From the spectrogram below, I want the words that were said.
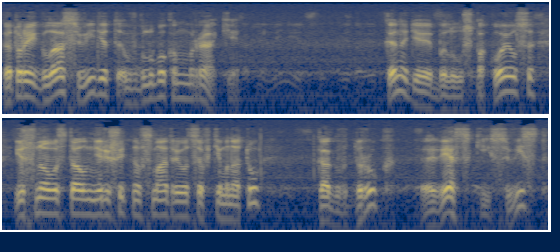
которые глаз видит в глубоком мраке. Кеннеди было успокоился и снова стал нерешительно всматриваться в темноту, как вдруг резкий свист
